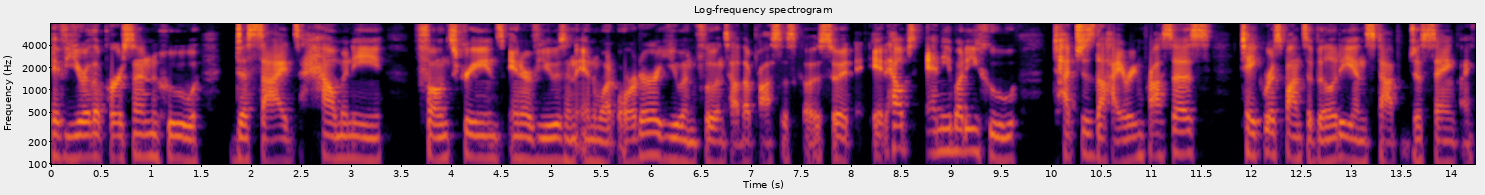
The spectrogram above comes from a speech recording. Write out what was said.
If you're the person who decides how many phone screens, interviews, and in what order, you influence how the process goes. So it, it helps anybody who touches the hiring process take responsibility and stop just saying like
